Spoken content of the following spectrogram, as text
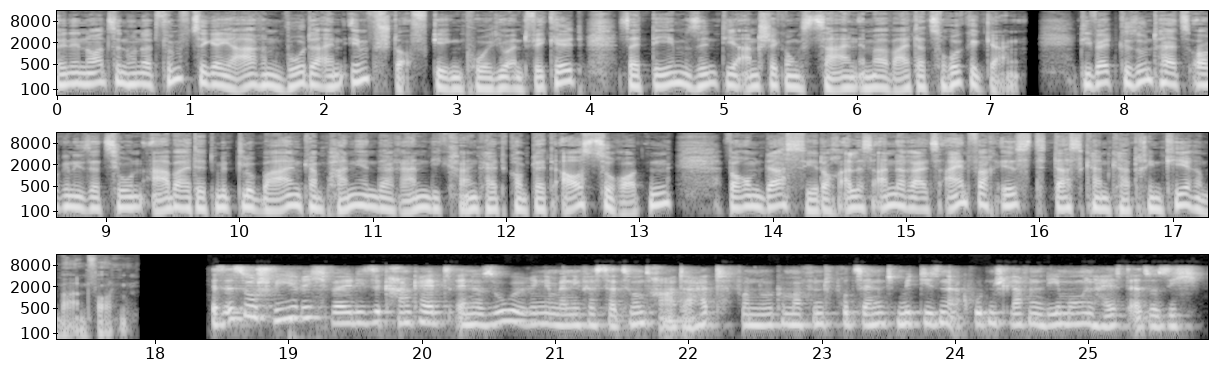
In den 1950er Jahren wurde ein Impfstoff gegen Polio entwickelt. Seitdem sind die Ansteckungszahlen immer weiter zurückgegangen. Die Weltgesundheitsorganisation arbeitet mit globalen Kampagnen daran, die Krankheit komplett auszurotten. Warum das jedoch alles andere als einfach ist, das kann Katrin Kehren beantworten. Es ist so schwierig, weil diese Krankheit eine so geringe Manifestationsrate hat von 0,5 Prozent mit diesen akuten schlaffen Lähmungen, heißt also sich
